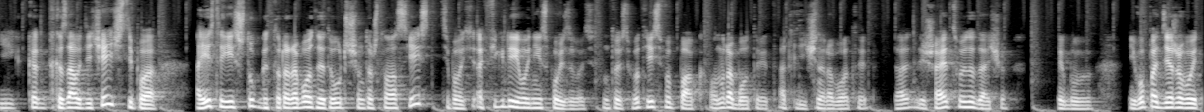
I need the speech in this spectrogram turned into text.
и как сказал DCH, типа, а если есть штука, которая работает лучше, чем то, что у нас есть, типа, офигли его не использовать. Ну, то есть, вот есть веб-пак, он работает, отлично работает, да, решает свою задачу. Как бы его поддерживают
